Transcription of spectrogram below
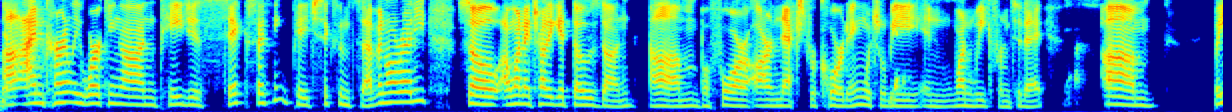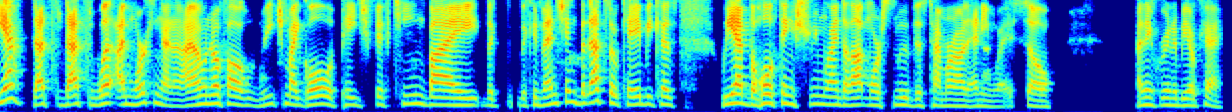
Yeah. uh, i'm currently working on pages six i think page six and seven already. So i want to try to get those done um before our next recording which will be yes. in one week from today. Yes. Um but yeah, that's that's what I'm working on. I don't know if I'll reach my goal of page 15 by the, the convention, but that's okay because we have the whole thing streamlined a lot more smooth this time around anyway. So I think we're gonna be okay.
